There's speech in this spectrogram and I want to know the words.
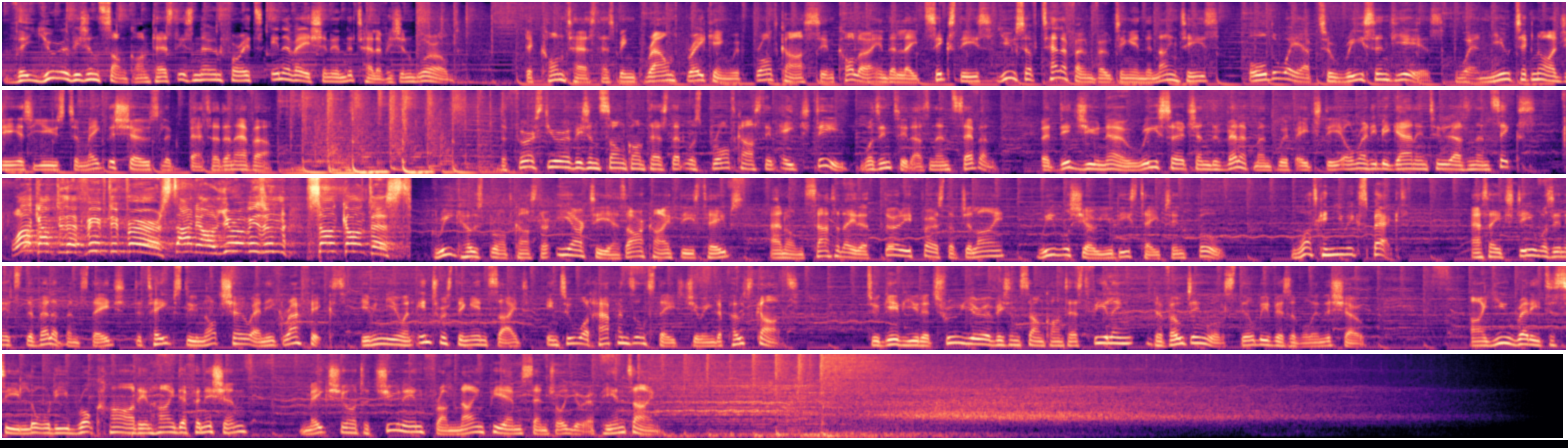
The Eurovision Song Contest is known for its innovation in the television world. The contest has been groundbreaking with broadcasts in color in the late 60s, use of telephone voting in the 90s, all the way up to recent years, where new technology is used to make the shows look better than ever. The first Eurovision Song Contest that was broadcast in HD was in 2007. But did you know research and development with HD already began in 2006? Welcome to the 51st annual Eurovision Song Contest! Greek host broadcaster ERT has archived these tapes, and on Saturday, the 31st of July, we will show you these tapes in full. What can you expect? As HD was in its development stage, the tapes do not show any graphics, giving you an interesting insight into what happens on stage during the postcards. To give you the true Eurovision Song Contest feeling, the voting will still be visible in the show. Are you ready to see Lordi rock hard in high definition? Make sure to tune in from 9pm Central European Time.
